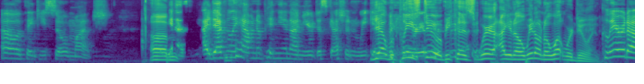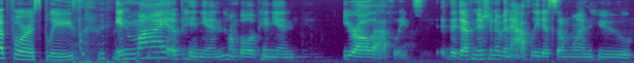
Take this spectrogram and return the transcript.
Oh, thank you so much. Um, yes, I definitely have an opinion on your discussion weekend. yeah, well, please do because we're, you know, we don't know what we're doing. Clear it up for us, please. In my opinion, humble opinion, you're all athletes. The definition of an athlete is someone who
